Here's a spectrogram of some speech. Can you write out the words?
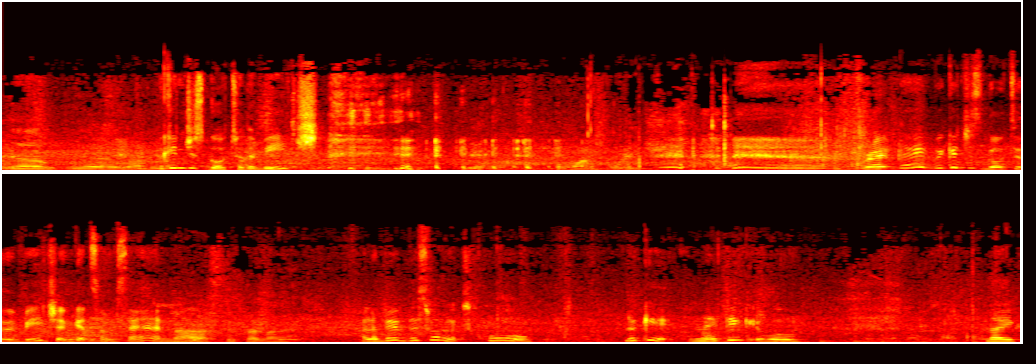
We can just go to the beach. right, babe? We could just go to the beach and get some sand. Nah, that's different, man. Hello, babe, this one looks cool. Look it, and I think it will, like,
